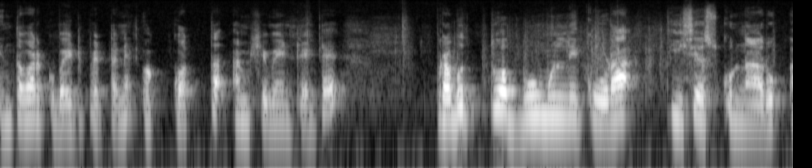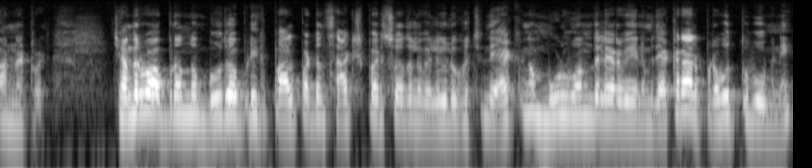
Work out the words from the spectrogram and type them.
ఇంతవరకు బయట పెట్టని ఒక కొత్త అంశం ఏంటంటే ప్రభుత్వ భూముల్ని కూడా తీసేసుకున్నారు అన్నటువంటి. చంద్రబాబు బృందం భూదోపిడికి పాల్పడడం సాక్షి పరిశోధనలు వెలుగులోకి వచ్చింది. ఏకంగా మూడు వందల ఇరవై ఎనిమిది ఎకరాల ప్రభుత్వ భూమిని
